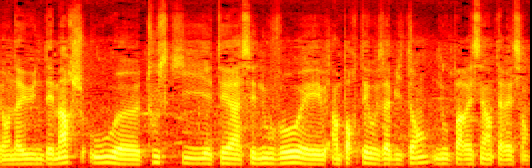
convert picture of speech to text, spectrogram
et on a eu une démarche où euh, tout ce qui était assez nouveau et importé aux habitants nous paraissait intéressant.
